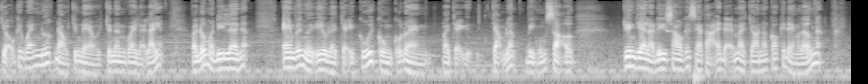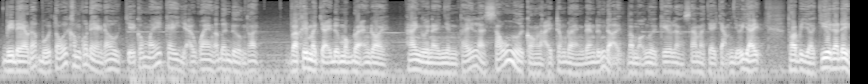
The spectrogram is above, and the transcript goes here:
Chỗ cái quán nước đầu chân đèo Cho nên quay lại lấy. Và lúc mà đi lên á, Em với người yêu là chạy cuối cùng của đoàn Và chạy chậm lắm vì cũng sợ. Chuyên gia là đi sau cái xe tải để mà cho nó có cái đèn lớn đó Vì đèo đó buổi tối không có đèn đâu, Chỉ có mấy cây dạ quang ở bên đường thôi. Và khi mà chạy được một đoạn rồi Hai người này nhìn thấy là sáu người còn lại trong đoàn đang đứng đợi Và mọi người kêu là sao mà chạy chậm dữ vậy? Thôi bây giờ chia ra đi.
